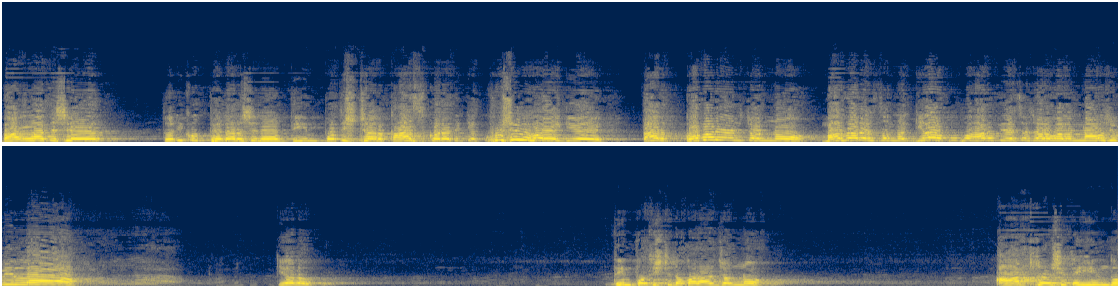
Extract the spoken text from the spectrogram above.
বাংলাদেশের তরিকত ফেডারেশনের দিন প্রতিষ্ঠার কাজ করা দিকে খুশি হয়ে গিয়ে তার কবরের জন্য, মাজারের জন্য গিলাপ উপহার দিয়েছে যারা বলেন, নাউজুবিল্লাহ। কি হলো? দিন প্রতিষ্ঠিত করার জন্য আটরশিতে হিন্দু,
